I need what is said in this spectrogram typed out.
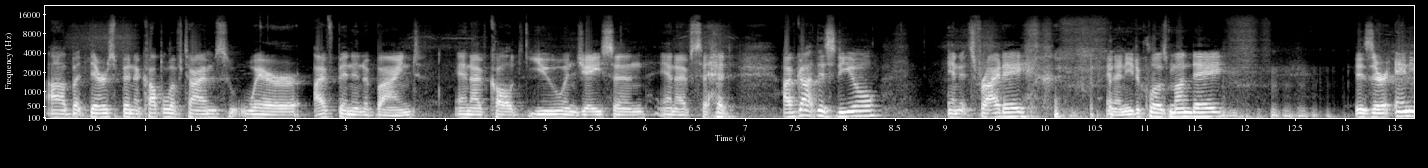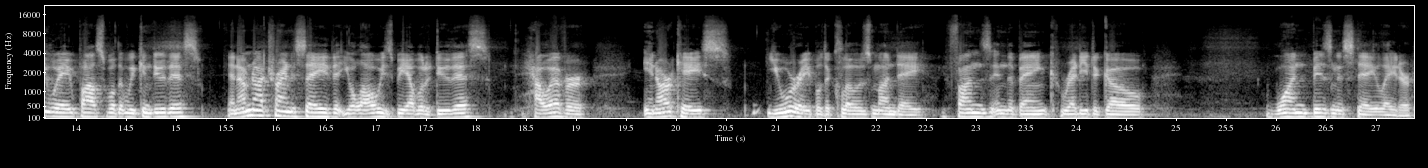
Uh, but there's been a couple of times where I've been in a bind and I've called you and Jason and I've said, I've got this deal and it's Friday and I need to close Monday. Is there any way possible that we can do this? And I'm not trying to say that you'll always be able to do this. However, in our case, you were able to close Monday, funds in the bank, ready to go, one business day later.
